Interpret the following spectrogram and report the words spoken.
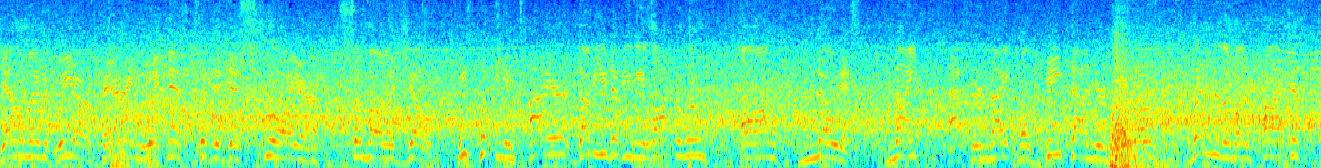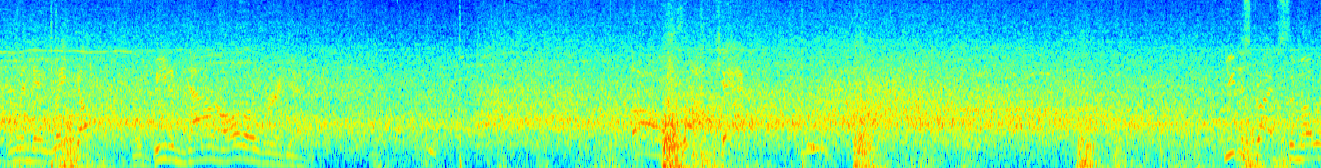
Gentlemen, we are bearing witness to the destroyer, Samoa Joe. He's put the entire WWE locker room on notice. Night after night, he'll beat down your heroes, render them unconscious, and when they wake up, he'll beat them down all over again. Oh, drop kick. You described Samoa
